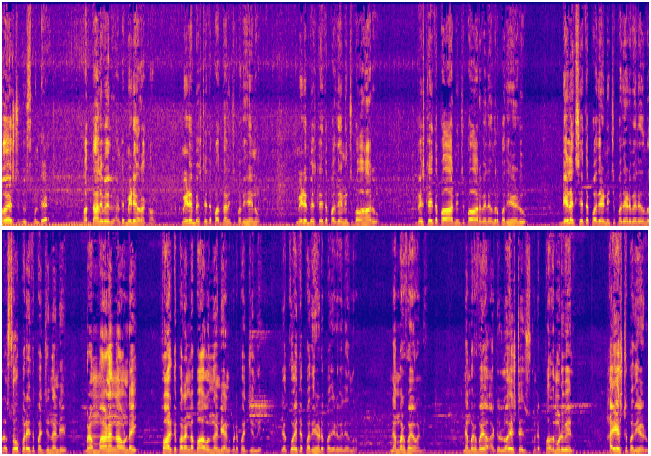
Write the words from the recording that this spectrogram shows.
లోయెస్ట్ చూసుకుంటే పద్నాలుగు వేలు అంటే మీడియం రకాలు. మీడియం బెస్ట్ అయితే పద్నాలుగు నుంచి పదిహేను. మీడియం బెస్ట్ అయితే పదిహేను నుంచి పదహారు. బెస్ట్ అయితే పదహారు నుంచి పదహారు వేల ఐదు వందలు పదిహేడు. డీలక్స్ అయితే పదిహేడు నుంచి పదిహేడు వేల ఐదు వందలు సూపర్ అయితే పద్దెనిమిది బ్రహ్మాండంగా ఉండయి. క్వాలిటీ పరంగా బాగుందండి అనుకుంటే పద్దెనిమిది. ఎక్కువ అయితే పదిహేడు పదిహేడు వేల ఐదు వందలు. నెంబర్ ఫైవ్ అండి. నెంబర్ ఫైవ్ అటు లోయెస్ట్ చూసుకుంటే పదమూడు వేలు. హైయెస్ట్ పదిహేడు.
